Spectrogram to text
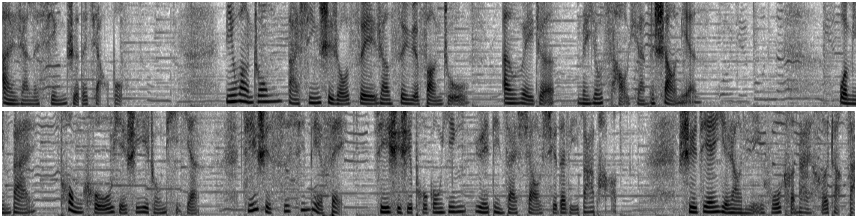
黯然了行者的脚步。凝望中，把心事揉碎，让岁月放逐，安慰着没有草原的少年。我明白，痛苦也是一种体验。即使撕心裂肺，即使是蒲公英约定在小学的篱笆旁，时间也让你无可奈何长大，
